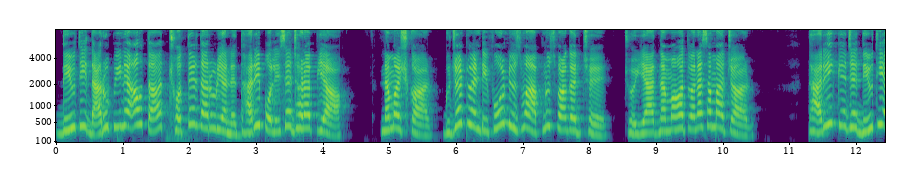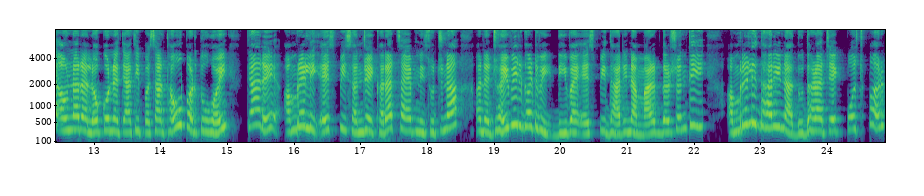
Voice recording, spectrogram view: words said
દીવથી દારૂ પીને આવતા છોતેર દારૂડિયાને ધારી પોલીસે ઝડપ્યા. નમસ્કાર, ગુજરાત ટ્વેન્ટી ફોર ન્યૂઝમાં આપનું સ્વાગત છે. જોઈએ આજના મહત્વના સમાચાર. ધારી કે જે દીવથી આવનારા લોકોને ત્યાંથી પસાર થવું પડતું હોય, ત્યારે અમરેલી એસપી સંજય ખરાત સાહેબની સૂચના અને Jayveer Gadhvi D Y SP ધારીના માર્ગદર્શનથી અમરેલી ધારીના દુધાળા ચેકપોસ્ટ પર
